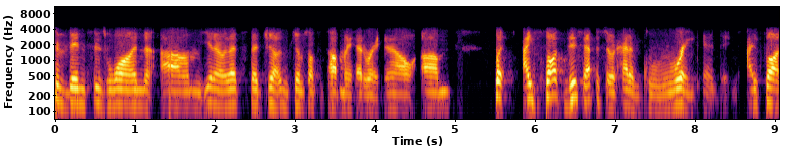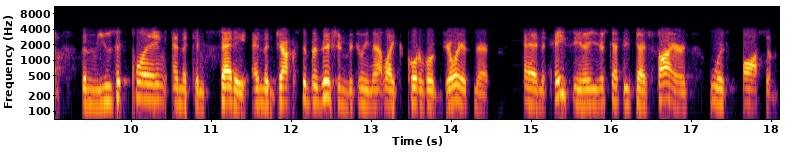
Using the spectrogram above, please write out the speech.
to Vince is one. Um, you know, that's that jumps off the top of my head right now. Um, but I thought this episode had a great ending. I thought the music playing and the confetti and the juxtaposition between that like quote unquote joyousness and hey Cena, you just got these guys fired was awesome.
